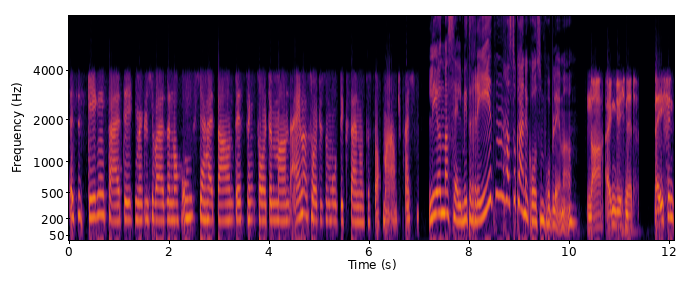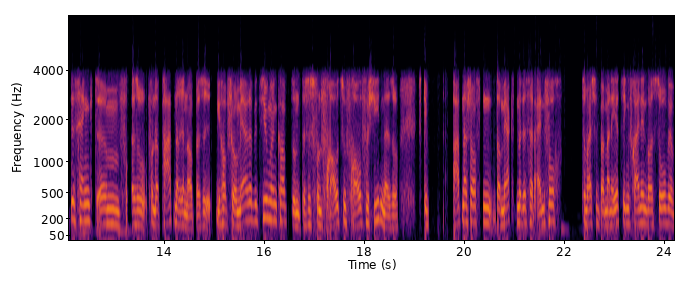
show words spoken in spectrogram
Es ist gegenseitig möglicherweise noch Unsicherheit da und deswegen sollte man, einer sollte so mutig sein und das doch mal ansprechen. Leon Marcel, mit Reden hast du keine großen Probleme. Na, eigentlich nicht. Na, ich finde, das hängt ähm, also von der Partnerin ab. Also ich habe schon mehrere Beziehungen gehabt und das ist von Frau zu Frau verschieden. Also es gibt Partnerschaften, da merkt man das halt einfach. Zum Beispiel bei meiner jetzigen Freundin war es so, wir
